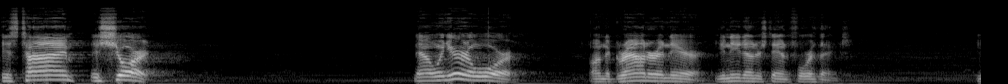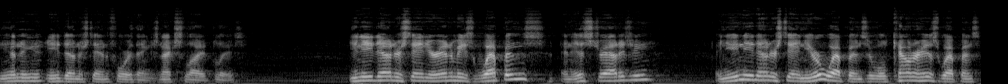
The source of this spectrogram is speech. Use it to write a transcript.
his time is short. Now, when you're in a war, on the ground or in the air, you need to understand four things. You need to understand four things. Next slide, please. You need to understand your enemy's weapons and his strategy. And you need to understand your weapons that will counter his weapons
